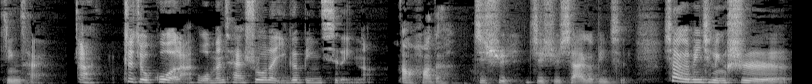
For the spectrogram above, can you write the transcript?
精彩啊！这就过了，我们才说了一个冰淇淋呢。啊，好的，继续继续，下一个冰淇淋，下一个冰淇淋是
